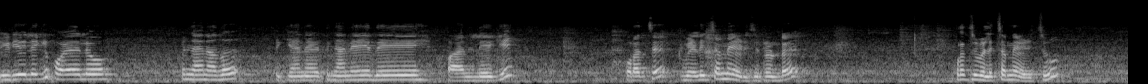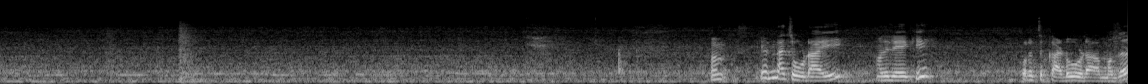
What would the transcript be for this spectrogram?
വീഡിയോയിലേക്ക് പോയാലോ? അപ്പം ഞാനത് വയ്ക്കാനായിട്ട് ഞാൻ ഇതേ പാനിലേക്ക് കുറച്ച് വെളിച്ചെണ്ണ ഒഴിച്ചിട്ടുണ്ട്. കുറച്ച് വെളിച്ചെണ്ണ ഒഴിച്ചു. അപ്പം എണ്ണ ചൂടായി. അതിലേക്ക് കുറച്ച് കടുക് ഇടാം നമുക്ക്.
